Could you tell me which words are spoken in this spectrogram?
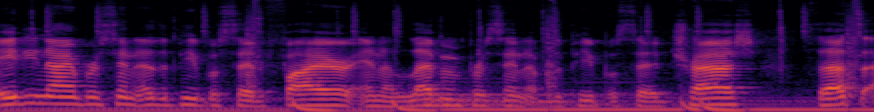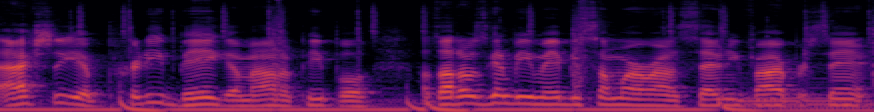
89% of the people said fire and 11% of the people said trash. So that's actually a pretty big amount of people. I thought it was gonna be maybe somewhere around 75%,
